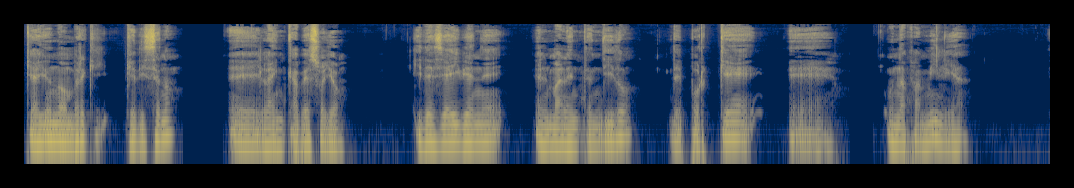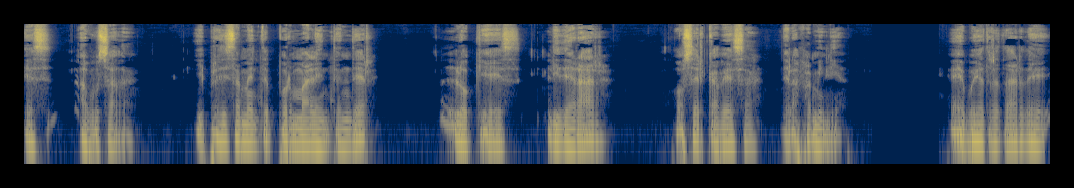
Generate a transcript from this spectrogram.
que hay un hombre que, dice no, eh, la encabezo yo. Y desde ahí viene el malentendido de por qué eh, una familia es abusada. Y precisamente por malentender lo que es liderar o ser cabeza de la familia. Eh, voy a tratar de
